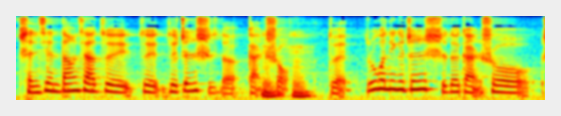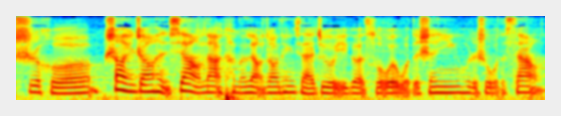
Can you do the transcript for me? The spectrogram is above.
呈现当下最最最真实的感受。嗯对，如果那个真实的感受是和上一张很像，那可能两张听起来就有一个所谓我的声音或者是我的 sound。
